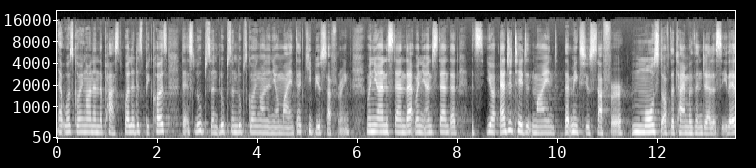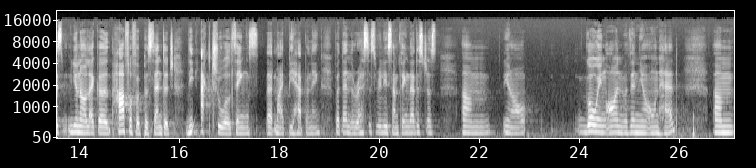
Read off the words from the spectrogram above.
that was going on in the past? Well, it is because there's loops and loops and loops going on in your mind that keep you suffering. When you understand that, when you understand that it's your agitated mind that makes you suffer most of the time within jealousy, there's, you know, like a half of a percentage, the actual things that might be happening. But then the rest is really something that is just, um, you know, going on within your own head. Um,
